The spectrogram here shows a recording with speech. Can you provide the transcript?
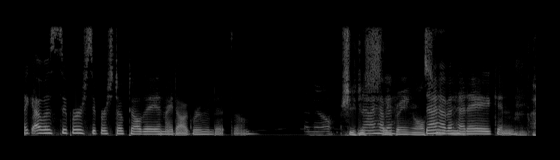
like I was super super stoked all day, and my dog ruined it. So And now she's just I have a- sleeping. all now I have a headache, and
